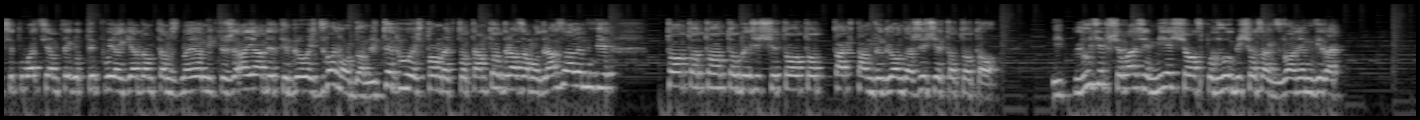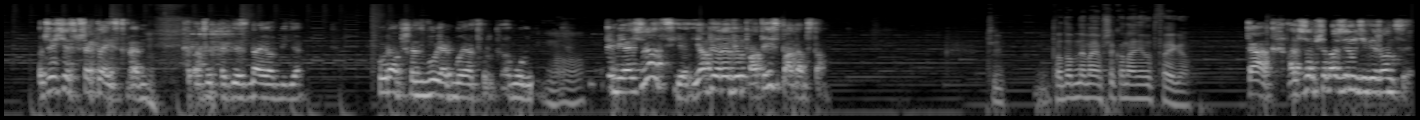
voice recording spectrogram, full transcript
sytuacjam tego typu, jak jadą tam znajomi, którzy, a jadę, Ty byłeś, dzwonią do mnie, Ty byłeś, Tomek, to tam, to odradzam od razu, ale mówię, to, to, to, to będzie się to, to, tak tam wygląda życie, to, to, to. I ludzie przeważnie miesiąc, po dwóch miesiącach dzwonią, mówię tak, oczywiście z przekleństwem, znaczy takie znajomi, nie? Kura przez jak moja córka mówi. No, Ty miałeś rację, ja biorę wypłatę i spadam stamtąd. Podobne mają przekonanie do twojego. Tak, ale to są przeważnie ludzie wierzący.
